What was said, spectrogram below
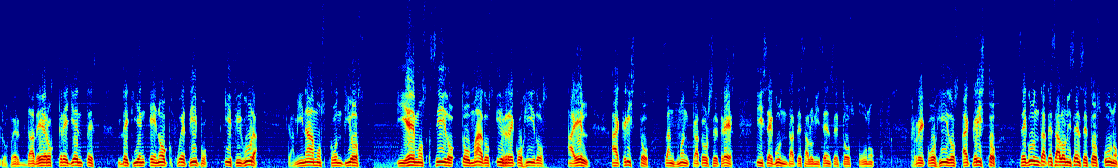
los verdaderos creyentes de quien Enoch fue tipo y figura, caminamos con Dios y hemos sido tomados y recogidos a Él, a Cristo, San Juan 14.3 y Segunda Tesalonicenses 2.1. Recogidos a Cristo, Segunda Tesalonicenses 2.1,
